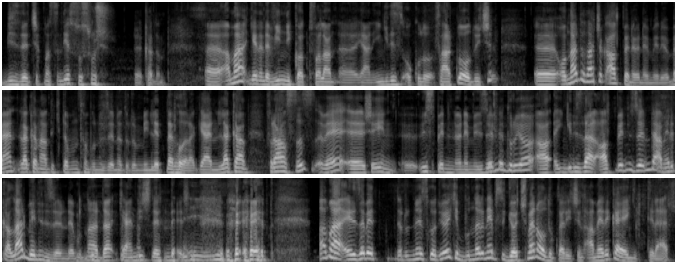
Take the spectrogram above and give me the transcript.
bizde çıkmasın diye susmuş e, kadın. Ee, ama gene de Winnicott falan e, yani İngiliz okulu farklı olduğu için ee, onlar da daha çok alt bene önem veriyor. Ben Lacan adlı kitabımda bunun üzerine dururum milletler olarak. Yani Lacan Fransız ve e, şeyin e, üst benin önemi üzerinde duruyor. A, İngilizler alt benin üzerinde, Amerikalılar benin üzerinde. Bunlar da kendi işlerinde. evet. Ama Elizabeth Runesco diyor ki bunların hepsi göçmen oldukları için Amerika'ya gittiler.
